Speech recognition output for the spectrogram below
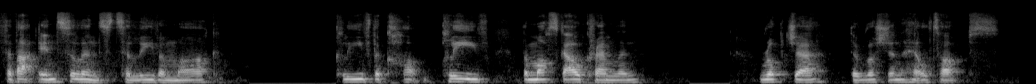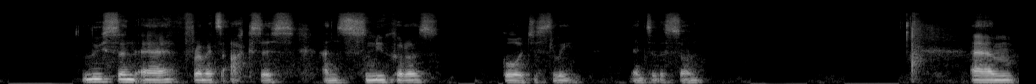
for that insolence to leave a mark, cleave the, cleave the Moscow Kremlin, rupture the Russian hilltops, loosen earth from its axis and snooker us gorgeously into the sun. Um,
